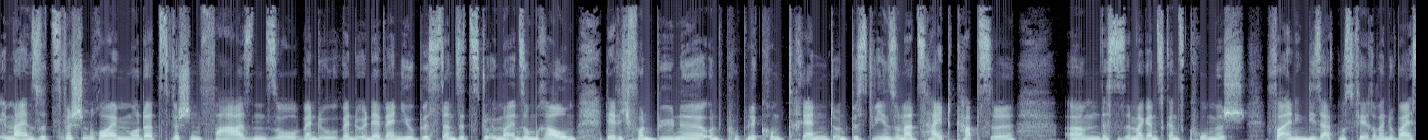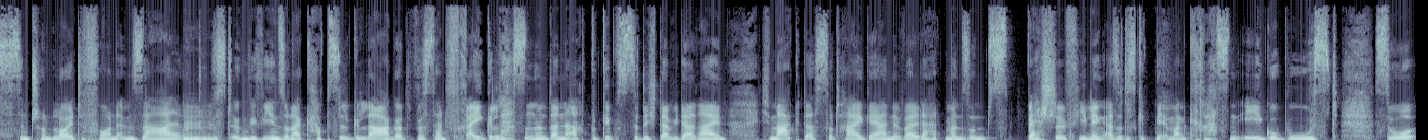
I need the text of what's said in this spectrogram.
immer in so Zwischenräumen oder Zwischenphasen. So, wenn du, wenn du in der Venue bist, dann sitzt du immer in so einem Raum, der dich von Bühne und Publikum trennt und bist wie in so einer Zeitkapsel. Ähm, das ist immer ganz, ganz komisch. Vor allen Dingen diese Atmosphäre, wenn du weißt, es sind schon Leute vorne im Saal und mhm. du bist irgendwie wie in so einer Kapsel gelagert, wirst dann freigelassen und danach begibst du dich da wieder rein. Ich mag das total gerne, weil da hat man so ein Special Feeling. Also das gibt mir immer einen krassen Ego-Boost, so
